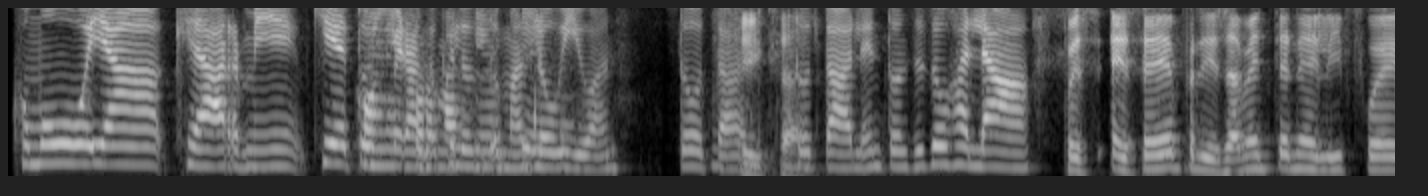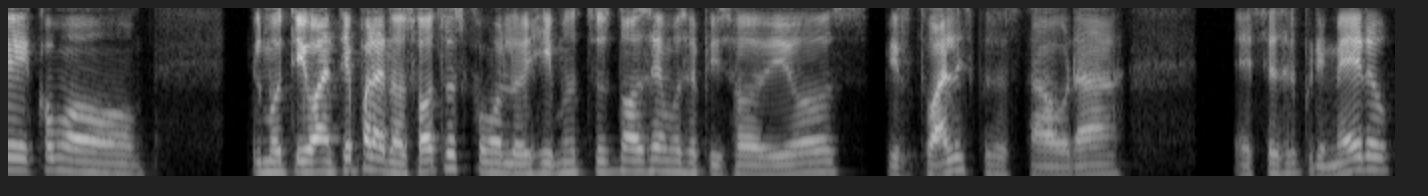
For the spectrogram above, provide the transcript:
¿cómo voy a quedarme quieto esperando que los demás lo vivan? Total, total. Entonces, ojalá. Pues ese precisamente, Nelly, fue como el motivante para nosotros. Como lo dijimos, nosotros no hacemos episodios virtuales, pues hasta ahora ese es el primero.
